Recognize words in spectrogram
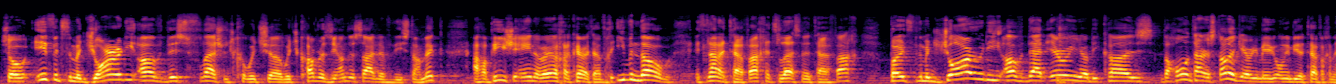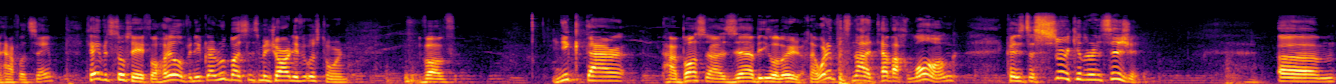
So if it's the majority of this flesh which which, uh, which covers the underside of the stomach, even though it's not a tefach, it's less than a tefach, but it's the majority of that area because the whole entire stomach area may only be a tefach and a half, let's say. Tev it's still tefach. ruba since the majority of it was torn. Vav habasa Now what if it's not a tefach long? because it's a circular incision. Um,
